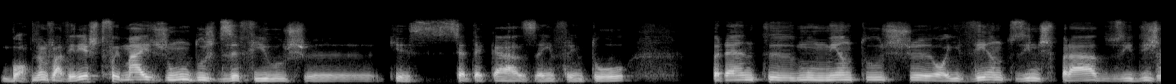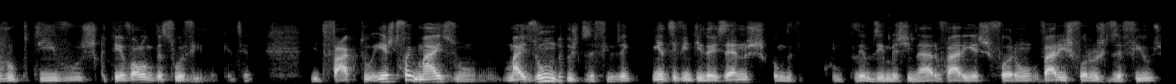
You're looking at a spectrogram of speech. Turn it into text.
Bom, vamos lá ver. Este foi mais um dos desafios uh, que Santa Casa enfrentou perante momentos uh, ou eventos inesperados e disruptivos que teve ao longo da sua vida. Quer dizer, e de facto, este foi mais um, mais um dos desafios. Em 522 anos, como, como podemos imaginar, várias foram, vários foram os desafios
